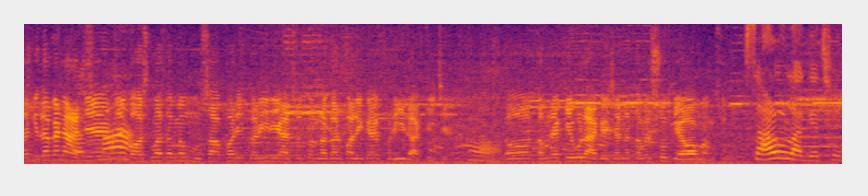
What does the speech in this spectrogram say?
સંગીતાબેન આજે જે બસમાં તમે મુસાફરી કરી રહ્યા છો તો નગરપાલિકાએ ફ્રી રાખી છે. હા. તો તમને કેવું લાગે છે અને તમે શું કહેવા માંગશો? સારું લાગે છે.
